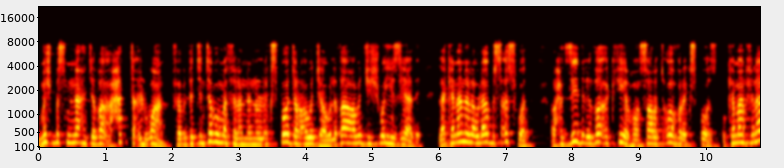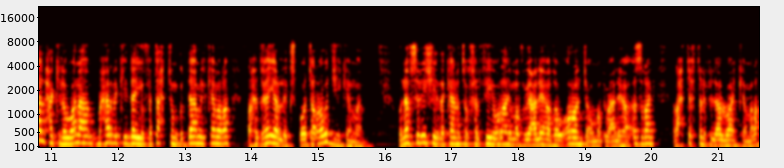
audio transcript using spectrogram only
ومش بس من ناحية إضاءة حتى ألوان. فبدي تنتبهوا مثلا إنه ال exposure على وجهي والإضاءة على وجهي شوي زيادة لكن أنا لو لابس أسود راح تزيد الإضاءة كثير هون صارت overexposed وكمان خلال الحكي لو أنا بحرك ايدي وفتحتهم قدام الكاميرا راح تغير ال exposure على وجهي كمان. ونفس الشيء إذا كانت الخلفية وراي مضوي عليها ضوء orange أو مضوي عليها أزرق راح تختلف الألوان كاميرا.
